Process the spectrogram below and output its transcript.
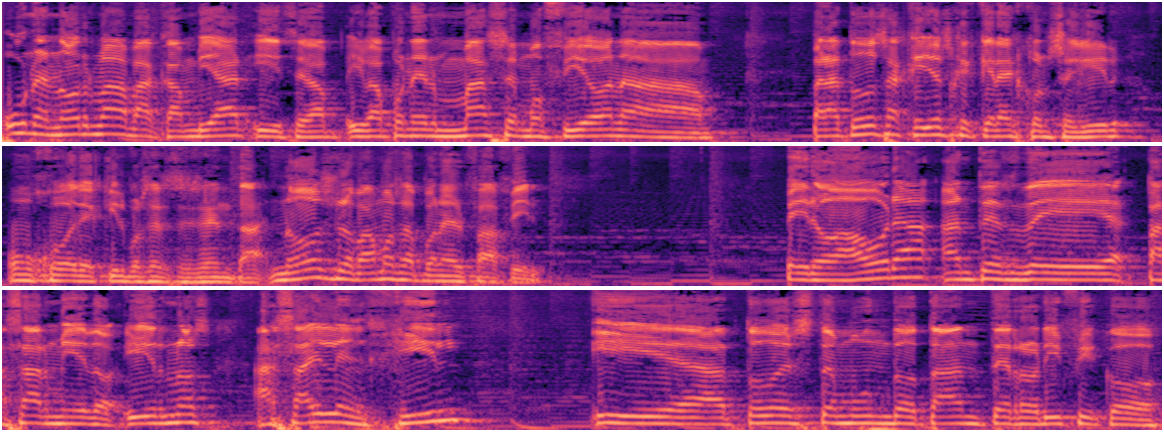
una norma va a cambiar y, se va, y va a poner más emoción a, para todos aquellos que queráis conseguir un juego de Xbox 360. No os lo vamos a poner fácil. Pero ahora, antes de pasar miedo, irnos a Silent Hill y a todo este mundo tan terrorífico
